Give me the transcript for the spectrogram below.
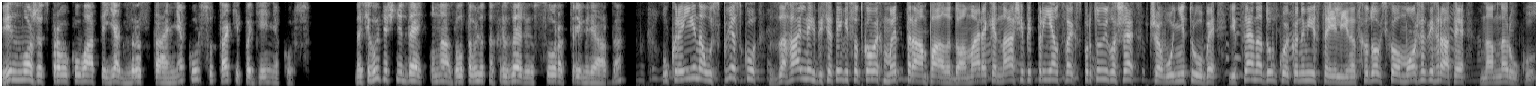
Він може спровокувати як зростання курсу, так і падіння курсу. На сьогоднішній день у нас золотовалютних резервів 43 мільярда. Україна у списку загальних 10% мит Трампа, але до Америки наші підприємства експортують лише чавунні труби, і це на думку економіста Ілліна Сходовського може зіграти нам на руку.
